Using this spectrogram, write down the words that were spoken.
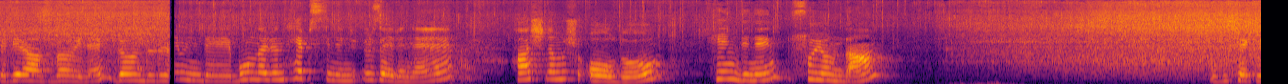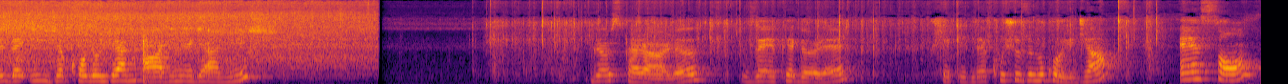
ve biraz böyle döndürüyorum. Şimdi bunların hepsinin üzerine haşlamış olduğum hindinin suyundan bu şekilde iyice kolajen haline gelmiş. Göz kararı, zevke göre bu şekilde kuş üzümü koyacağım. En son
